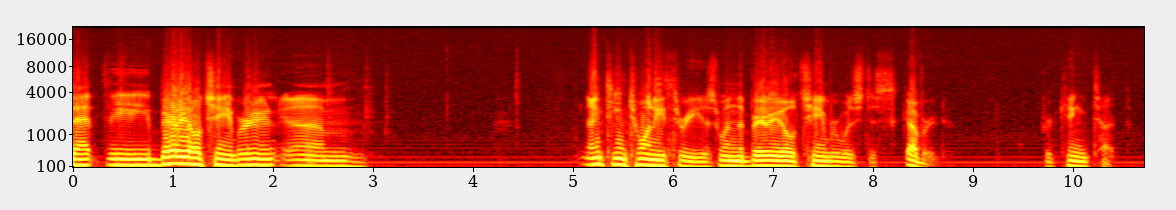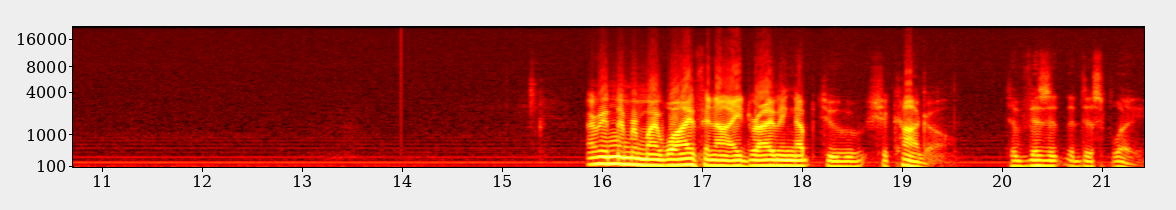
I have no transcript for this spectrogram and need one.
That the burial chamber, um, 1923 is when the burial chamber was discovered for King Tut. I remember my wife and I driving up to Chicago to visit the display.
